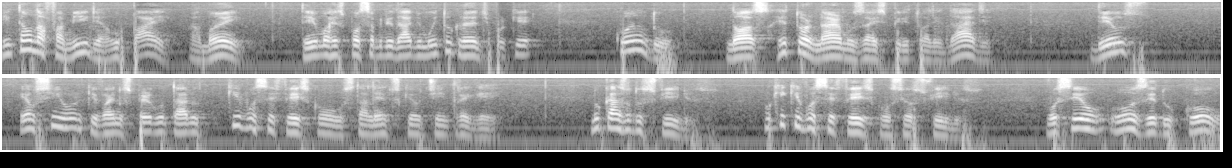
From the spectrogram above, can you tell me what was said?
Então, na família, o pai, a mãe, tem uma responsabilidade muito grande, porque quando nós retornarmos à espiritualidade, Deus é o Senhor que vai nos perguntar o que você fez com os talentos que eu te entreguei. No caso dos filhos, o que, que você fez com os seus filhos? Você os educou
